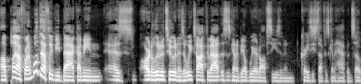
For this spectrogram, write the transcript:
uh, playoff run. We'll definitely be back. I mean, as Art alluded to, and as we talked about, this is going to be a weird off season, and crazy stuff is going to happen. So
